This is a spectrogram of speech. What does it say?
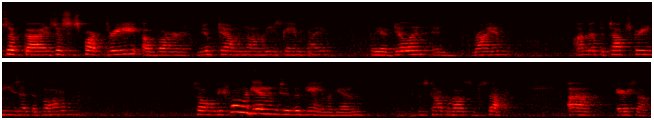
What's up guys, this is part 3 of our Nuketown Zombies gameplay. We have Dylan and Ryan. I'm at the top screen, he's at the bottom. So before we get into the game again, let's talk about some stuff. Uh, airsoft.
